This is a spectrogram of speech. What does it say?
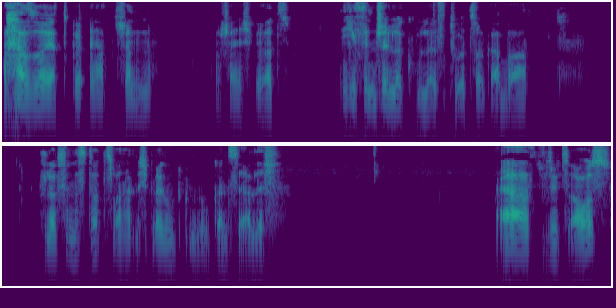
also er hat, er hat schon wahrscheinlich gehört. Ich finde Sherlock cooler als Turzog, aber Sherlock seine Stats waren halt nicht mehr gut genug, ganz ehrlich. Ja, so sieht's aus.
